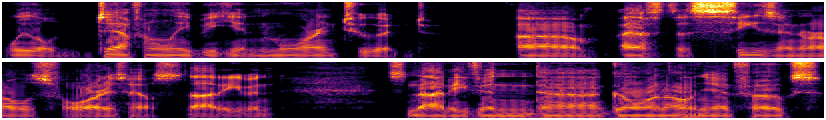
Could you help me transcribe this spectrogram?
we will definitely be getting more into it um, as the season rolls forward. As hell, it's not even it's not even uh, going on yet, folks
